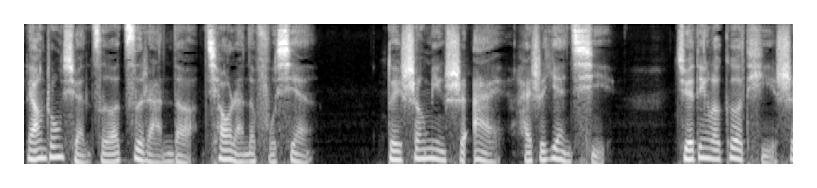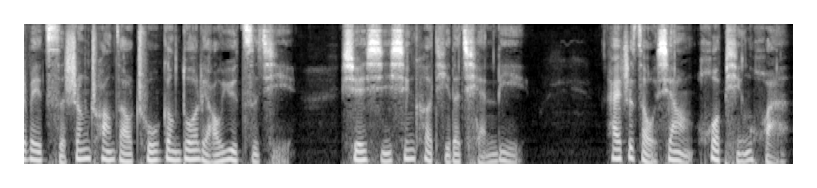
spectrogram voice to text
两种选择自然的、悄然的浮现：对生命是爱还是厌弃，决定了个体是为此生创造出更多疗愈自己、学习新课题的潜力，还是走向或平缓。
